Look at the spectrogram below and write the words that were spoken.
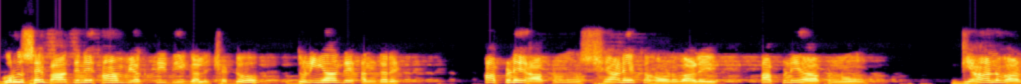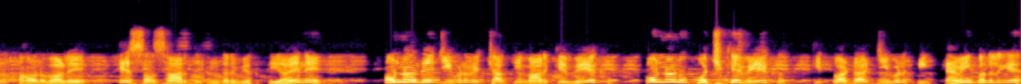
ਗੁਰੂ ਸਾਹਿਬਾਦ ਨੇ ਆਮ ਵਿਅਕਤੀ ਦੀ ਗੱਲ ਛੱਡੋ, ਦੁਨੀਆ ਦੇ ਅੰਦਰ ਆਪਣੇ ਆਪ ਨੂੰ ਸਿਆਣੇ ਕਹਾਉਣ ਵਾਲੇ ਆਪਣੇ ਆਪ ਨੂੰ ਗਿਆਨਵਾਨ ਕਹਾਉਣ ਵਾਲੇ ਇਸ ਸੰਸਾਰ ਦੇ ਅੰਦਰ ਵਿਅਕਤੀ ਆਏ ਨੇ। ਉਹਨਾਂ ਦੇ ਜੀਵਨ ਵਿੱਚ ਝਾਤੀ ਮਾਰ ਕੇ ਵੇਖ, ਉਹਨਾਂ ਨੂੰ ਪੁੱਛ ਕੇ ਵੇਖ ਕਿ ਤੁਹਾਡਾ ਜੀਵਨ ਕੀ ਐਵੇਂ ਹੀ ਬਦਲ ਗਿਆ?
